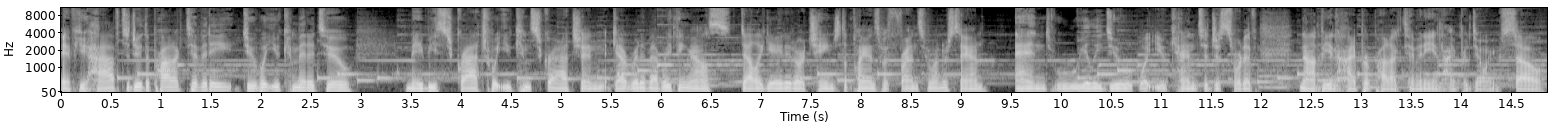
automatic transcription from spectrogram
if you have to do the productivity, do what you committed to. Maybe scratch what you can scratch and get rid of everything else, delegate it or change the plans with friends who understand, and really do what you can to just sort of not be in hyper productivity and hyper doing. So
